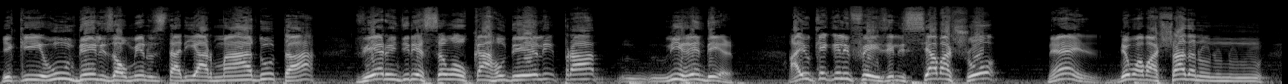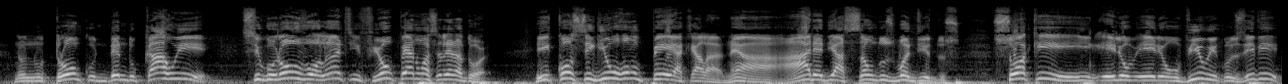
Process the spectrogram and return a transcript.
e que um deles ao menos estaria armado, tá? Vieram em direção ao carro dele para lhe render. Aí o que que ele fez? Ele se abaixou, né? Deu uma baixada no, no, no, no tronco dentro do carro e segurou o volante, enfiou o pé no acelerador e conseguiu romper aquela, né, a área de ação dos bandidos. Só que ele, ele ouviu, inclusive,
